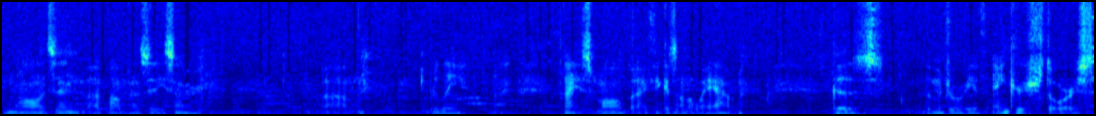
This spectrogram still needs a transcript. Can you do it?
The mall it's in uh, Pompano Citi Centre. Um, really nice mall, but I think it's on the way out. Because the majority of the anchor stores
